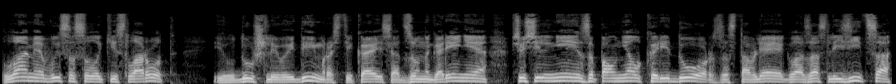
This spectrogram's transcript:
Пламя высосало кислород, и удушливый дым, растекаясь от зоны горения, все сильнее заполнял коридор, заставляя глаза слезиться,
